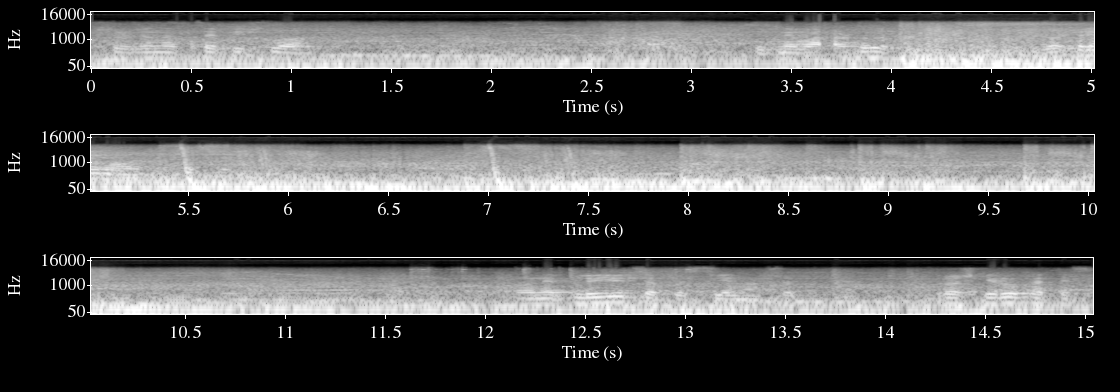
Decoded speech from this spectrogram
Якщо вже на це пішло. Тут не варто затримуватися. Вони плюються постійно, щоб трошки рухатися.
